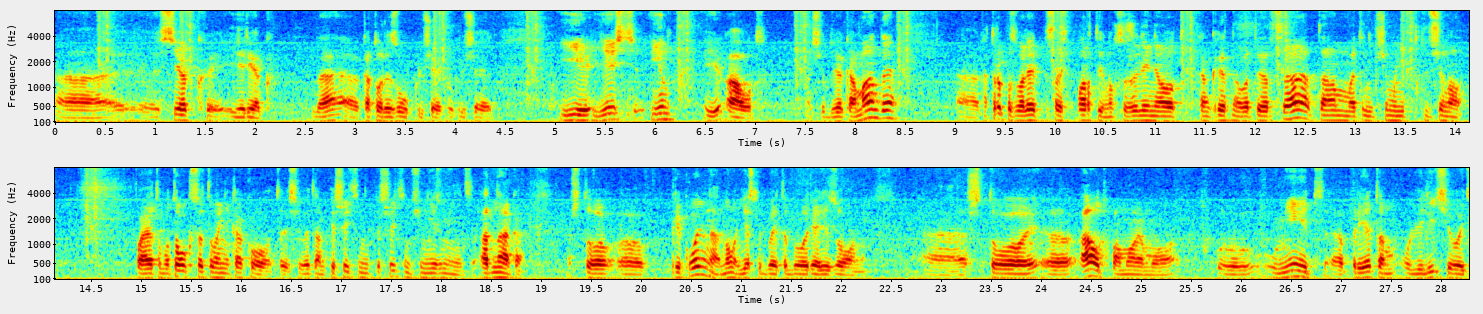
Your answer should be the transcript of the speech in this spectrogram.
SEC и REC, да, который звук включает-выключает. И есть INT и OUT, значит, две команды, которые позволяют писать в порты, но, к сожалению, от конкретного ТРЦА там это ни к чему не подключено. Поэтому толку с этого никакого. То есть вы там пишите, не пишите, ничего не изменится. Однако, что э, прикольно, ну, если бы это было реализовано, э, что э, out, по-моему, умеет э, при этом увеличивать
